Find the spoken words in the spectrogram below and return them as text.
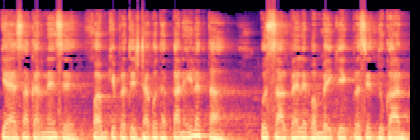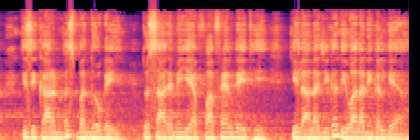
क्या ऐसा करने से फर्म की प्रतिष्ठा को धक्का नहीं लगता। कुछ साल पहले बंबई की एक प्रसिद्ध दुकान किसी कारणवश बंद हो गई तो सारे में यह अफवाह फैल गई थी कि लाला जी का दिवाला निकल गया।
